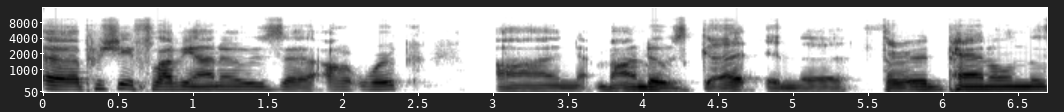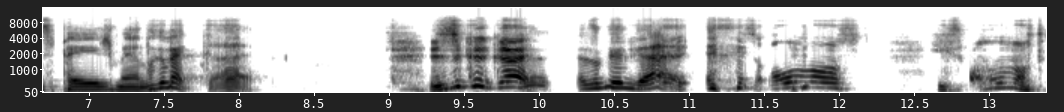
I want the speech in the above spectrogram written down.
uh, appreciate Flaviano's uh, artwork on Mondo's gut in the third panel in this page. Man, look at that gut. This is a good guy. That's a good guy. He's almost he's almost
